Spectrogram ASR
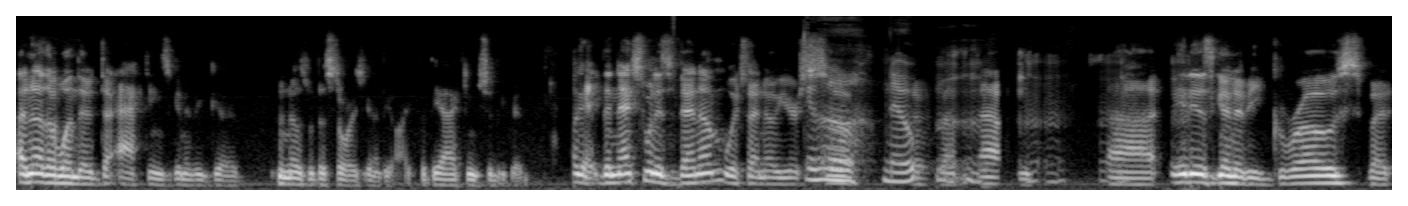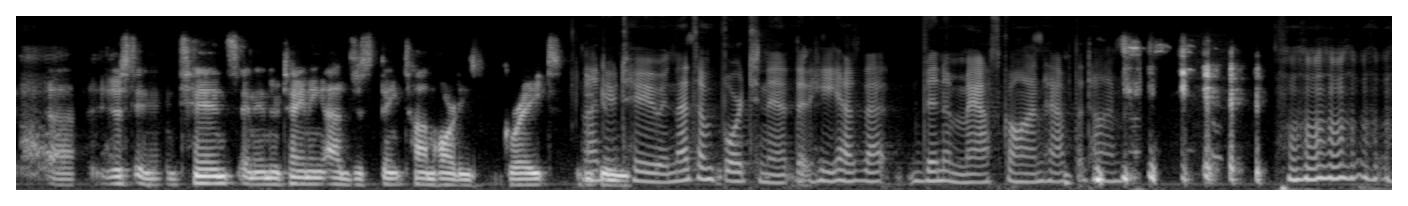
another one that the acting's going to be good. Who knows what the story's going to be like, but the acting should be good. Okay, the next one is Venom, which I know you're so Ugh, nope. about that one. Uh, it is going to be gross, but uh, just intense and entertaining. I just think Tom Hardy's great. He I do too, and that's unfortunate that he has that venom mask on half the time.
